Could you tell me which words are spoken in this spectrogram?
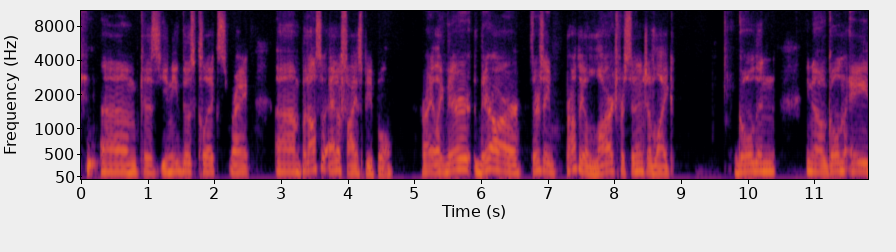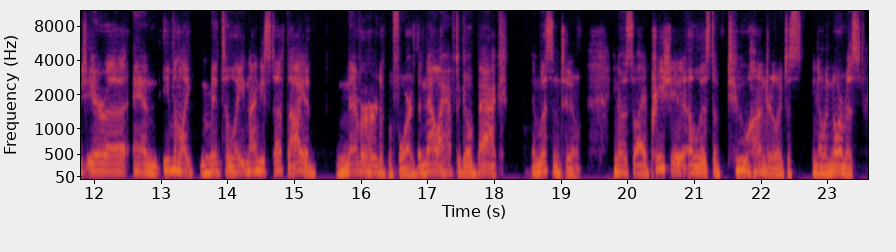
because um, you need those clicks, right? Um, but also edifies people right? Like there there are there's a probably a large percentage of like golden, you know, golden age era and even like mid to late 90s stuff that I had never heard of before that now I have to go back and listen to. You know, so I appreciate a list of 200, which is, you know, enormous,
